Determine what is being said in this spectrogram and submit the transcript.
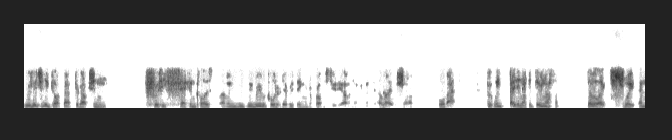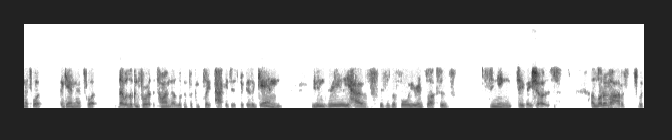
We literally got that production pretty feckin' close. I mean, we, we re-recorded everything in a proper studio and then we went to LA, shot all that. But we, they didn't have to do nothing. They were like, sweet. And that's what, again, that's what they were looking for at the time. They were looking for complete packages because again, you didn't really have, this is before your influx of singing TV shows. A lot of artists were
